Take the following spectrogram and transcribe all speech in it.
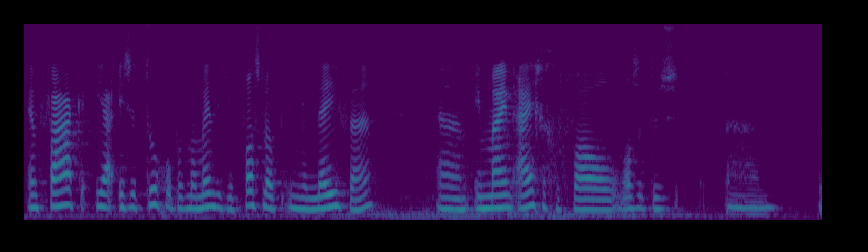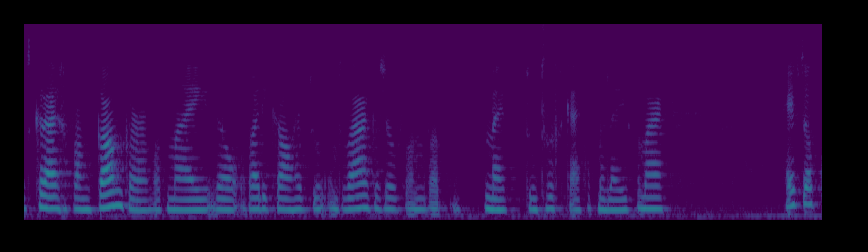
En vaak ja, is het toch op het moment dat je vastloopt in je leven, um, in mijn eigen geval was het dus um, het krijgen van kanker, wat mij wel radicaal heeft doen ontwaken, zo van wat mij toen terugkijken op mijn leven. Maar heeft ook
